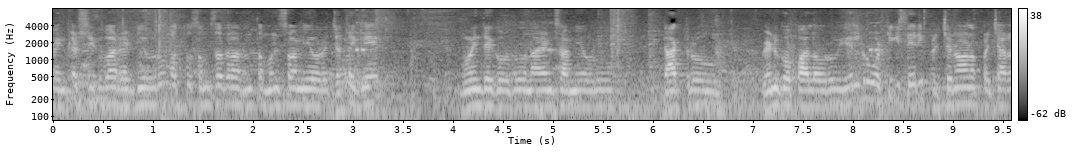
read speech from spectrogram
ವೆಂಕಟ ಶ್ರೀಕುಮಾರ್ ರೆಡ್ಡಿಯವರು ಮತ್ತು ಸಂಸದರಾದಂಥ ಮುನಿಸ್ವಾಮಿಯವರ ಜೊತೆಗೆ ಗೋವಿಂದೇಗೌಡರು ನಾರಾಯಣಸ್ವಾಮಿಯವರು ಡಾಕ್ಟರು ವೇಣುಗೋಪಾಲ್ ಅವರು ಎಲ್ಲರೂ ಒಟ್ಟಿಗೆ ಸೇರಿ ಚುನಾವಣಾ ಪ್ರಚಾರ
